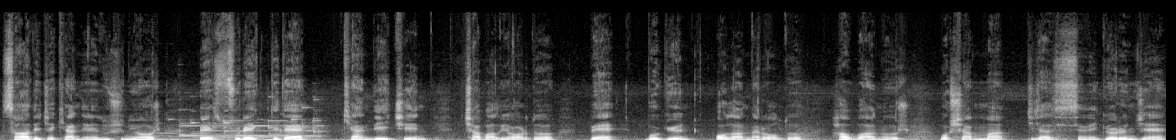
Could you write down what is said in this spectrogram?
sadece kendini düşünüyor ve sürekli de kendi için çabalıyordu ve bugün olanlar oldu. Havva Nur boşanma celsesini görünce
